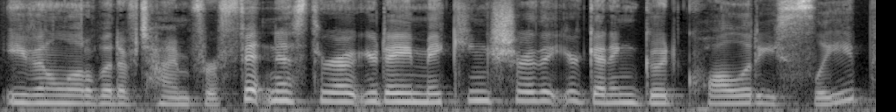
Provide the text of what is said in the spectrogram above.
Even a little bit of time for fitness throughout your day, making sure that you're getting good quality sleep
